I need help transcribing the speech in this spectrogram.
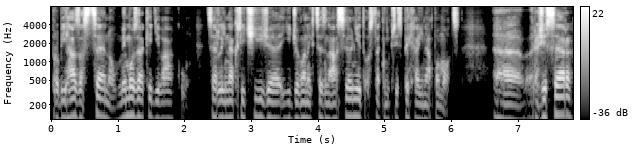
probíhá za scénou, mimo zraky diváků. Cerlína křičí, že jí Giovanni chce znásilnit, ostatní přispěchají na pomoc. Eh, režisér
